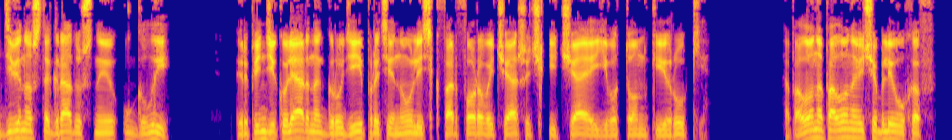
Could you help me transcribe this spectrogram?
90-градусные углы. Перпендикулярно к груди протянулись к фарфоровой чашечке чая его тонкие руки. Аполлон Аполлонович Облеухов,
